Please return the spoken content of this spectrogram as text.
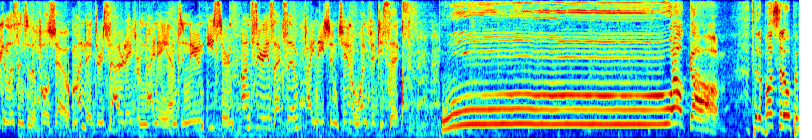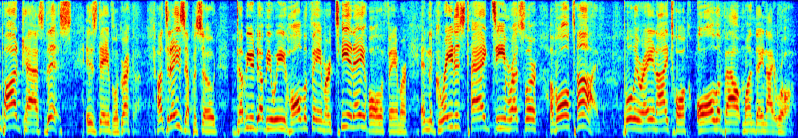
You can listen to the full show Monday through Saturday from 9 a.m. to noon Eastern on SiriusXM Fight Nation Channel 156. Welcome to the Busted Open Podcast. This is Dave LaGreca. On today's episode, WWE Hall of Famer, TNA Hall of Famer, and the greatest tag team wrestler of all time, Bully Ray and I talk all about Monday Night Raw.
